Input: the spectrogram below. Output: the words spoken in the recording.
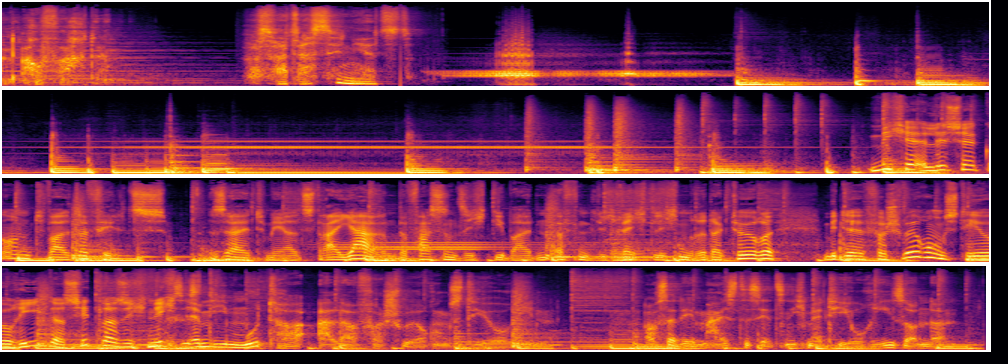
und aufwachte. Was war das denn jetzt? Michael Lissek und Walter Filz. Seit mehr als drei Jahren befassen sich die beiden öffentlich-rechtlichen Redakteure mit der Verschwörungstheorie, dass Hitler sich nicht ist im die Mutter aller Verschwörungstheorien. Außerdem heißt es jetzt nicht mehr Theorie, sondern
